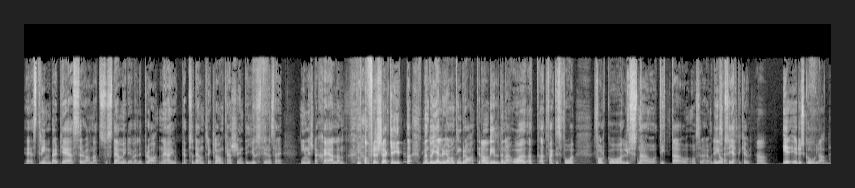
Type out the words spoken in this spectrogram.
eh, Strindberg-pjäser och annat så stämmer det väldigt bra. När jag har gjort Pepsodent-reklam kanske det inte just är den så här innersta själen man försöker hitta. Men då gäller det att göra någonting bra till ja. de bilderna och att, att, att, faktiskt få folk att lyssna och titta och, och sådär. Och det Exakt. är också jättekul. Ja. Är, är du skolad?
